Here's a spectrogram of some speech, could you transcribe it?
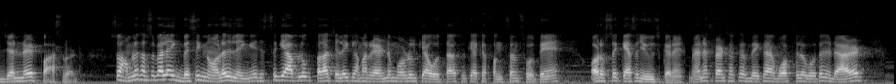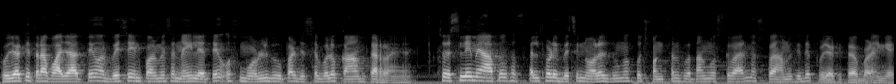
जनरेट पासवर्ड सो हम लोग सबसे पहले एक बेसिक नॉलेज लेंगे, जिससे कि आप लोग पता चले कि हमारा रैंडम मॉडल क्या होता है उसके क्या क्या फ़ंक्शंस होते हैं और उसे कैसे यूज़ करें। मैंने फ्रेंड्स अक्सर देखा है, बहुत से लोग होते हैं डायरेक्ट प्रोजेक्ट की तरफ़ आ जाते हैं और बेसिक इन्फॉर्मेशन नहीं लेते हैं उस मॉडल के ऊपर जिससे वो लोग काम कर रहे हैं। सो so, इसलिए मैं आप लोग सबसे पहले थोड़ी बेसिक नॉलेज दूँगा कुछ फ़ंक्शंस बताऊँगा उसके बारे में उसके हम सीधे प्रोजेक्ट की तरफ़ बढ़ेंगे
